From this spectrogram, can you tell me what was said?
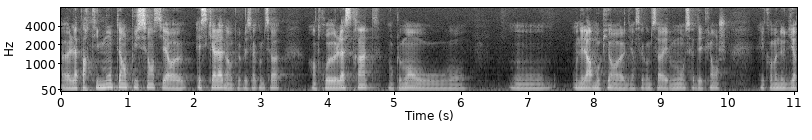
euh, la partie montée en puissance, c'est-à-dire euh, escalade, on peut appeler ça comme ça, entre l'astreinte, donc le moment où on, on- on est l'arme au pied, on va dire ça comme ça, et le moment où ça déclenche, et qu'on va nous dire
